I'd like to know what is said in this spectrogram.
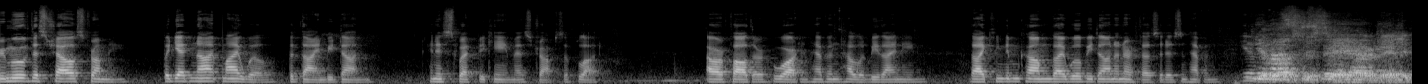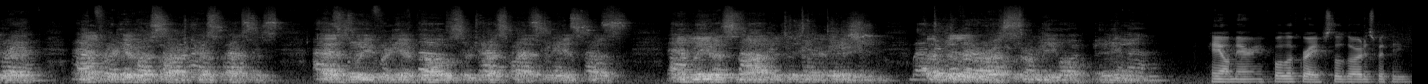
remove this chalice from me, but yet not my will, but thine be done and his sweat became as drops of blood. Our Father, who art in heaven, hallowed be thy name. Thy kingdom come, thy will be done on earth as it is in heaven. Give us this day our daily bread, and forgive us our trespasses, as we forgive those who trespass against us. And lead us not into temptation, but deliver us from evil. Amen. Hail Mary, full of grace, the Lord is with thee.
